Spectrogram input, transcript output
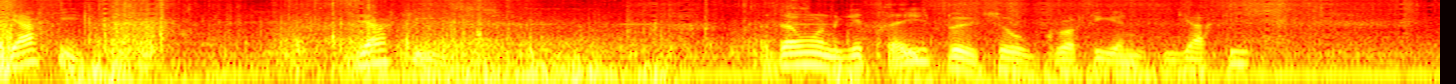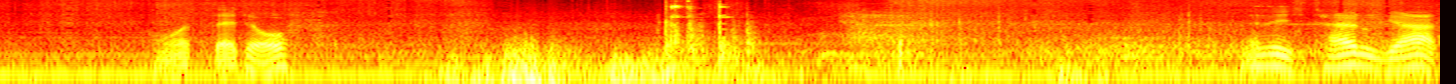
Yucky. Yuckies. I don't want to get these boots all grotty and yucky. Wipe that off. That is total yuck.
